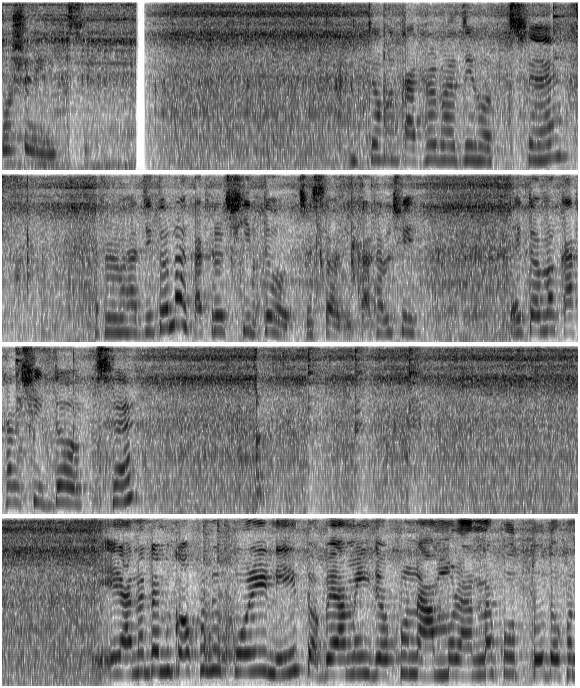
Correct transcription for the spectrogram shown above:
বসাই দিচ্ছি। আমার কাঁঠাল ভাজি হচ্ছে। কাঁঠাল ভাজি তো না, কাঁঠাল সিদ্ধ হচ্ছে সরি কাঁঠাল সিদ্ধ এটা আমার কাঁঠাল সিদ্ধ হচ্ছে। এই রান্নাটা আমি কখনো করিনি, তবে আমি যখন আম্মু রান্না করতো, তখন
